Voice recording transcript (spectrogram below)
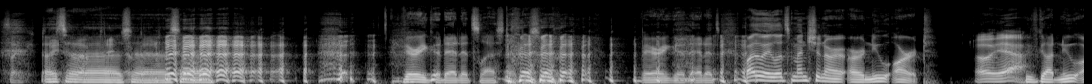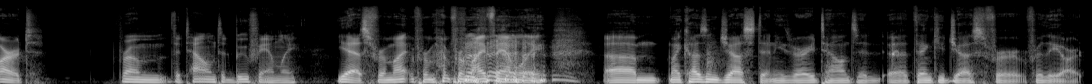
it's like That's tighten it up, uh, tighten it so- up. so- very good edits last episode. Very good edits. By the way, let's mention our, our new art. oh yeah, We've got new art. from the talented Boo family. Yes, from my from from my family. Um, my cousin Justin, he's very talented. Uh, thank you, Just, for for the art.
